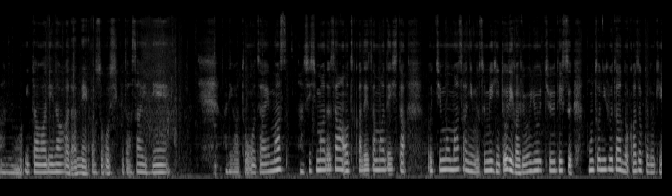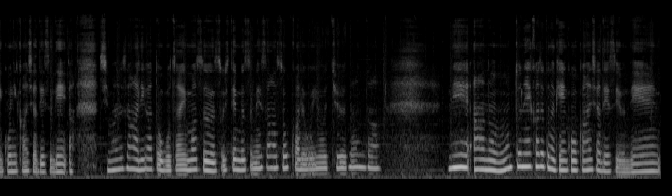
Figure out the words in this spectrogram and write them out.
あの、いたわりながらね、お過ごしくださいね。ありがとうございます。あししまるさん、お疲れ様でした。うちもまさに娘一人が療養中です。本当に普段の家族の健康に感謝ですね。あ、しまるさん、ありがとうございます。そして娘さん、そっか、療養中なんだ。ねえ、あの、本当ね、家族の健康感謝ですよね。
